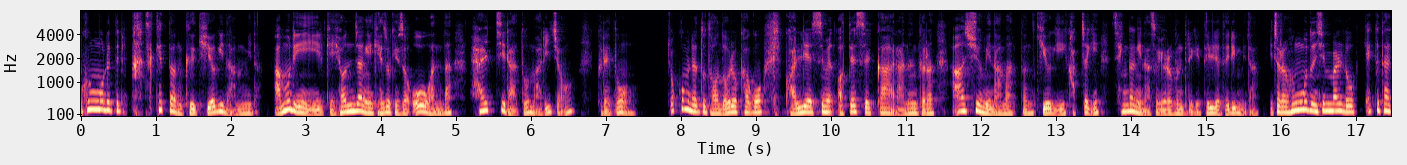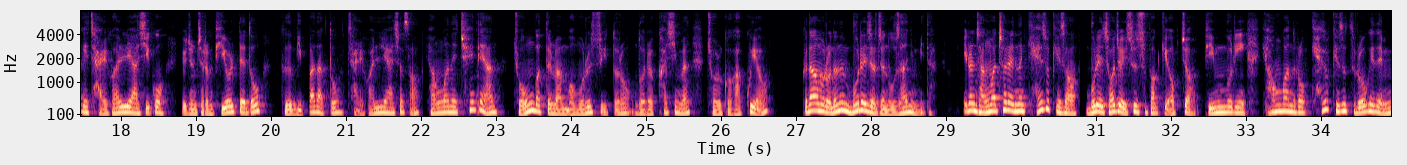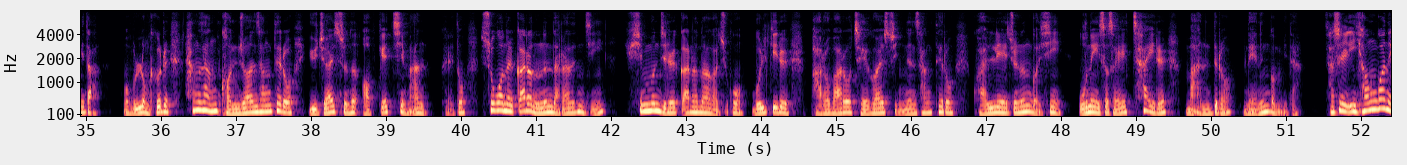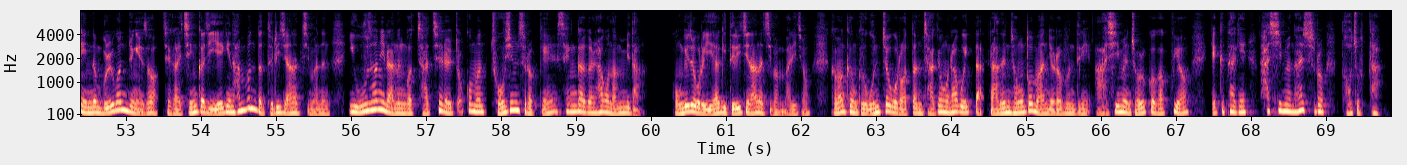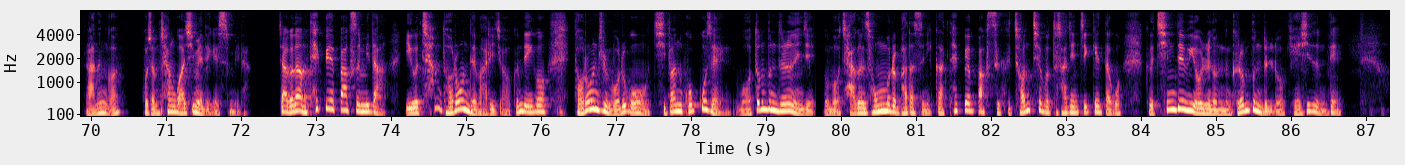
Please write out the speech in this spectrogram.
흙모래들이 가득했던 그 기억이 납니다. 아무리 이렇게 현장에 계속해서 오고 간다 할지라도 말이죠. 그래도 조금이라도 더 노력하고 관리했으면 어땠을까라는 그런 아쉬움이 남았던 기억이 갑자기 생각이 나서 여러분들에게 들려드립니다. 이처럼 흙 묻은 신발도 깨끗하게 잘 관리하시고 요즘처럼 비 올 때도 그 밑바닥도 잘 관리하셔서 현관에 최대한 좋은 것들만 머무를 수 있도록 노력하시면 좋을 것 같고요. 그 다음으로는 물에 젖은 우산입니다. 이런 장마철에는 계속해서 물에 젖어 있을 수밖에 없죠. 빗물이 현관으로 계속해서 들어오게 됩니다. 뭐 물론 그거를 항상 건조한 상태로 유지할 수는 없겠지만 그래도 수건을 깔아 놓는다라든지 신문지를 깔아 놔 가지고 물기를 바로 바로 제거할 수 있는 상태로 관리해 주는 것이 운에 있어서의 차이를 만들어 내는 겁니다. 사실 이 현관에 있는 물건 중에서 제가 지금까지 얘기는 한 번도 드리지 않았지만은 이 우선이라는 것 자체를 조금은 조심스럽게 생각을 하곤 합니다. 공개적으로 이야기 드리진 않았지만 말이죠. 그만큼 그 운적으로 어떤 작용을 하고 있다라는 정도만 여러분들이 아시면 좋을 것 같고요. 깨끗하게 하시면 할수록 더 좋다라는 것, 그 점 참고하시면 되겠습니다. 자, 그 다음 택배 박스입니다. 이거 참 더러운데 말이죠. 근데 이거 더러운 줄 모르고 집안 곳곳에 뭐 어떤 분들은 이제 그뭐 작은 선물을 받았으니까 택배 박스 그 전체부터 사진 찍겠다고 그 침대 위에 올려놓는 그런 분들도 계시던데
